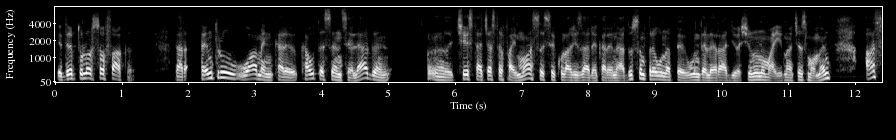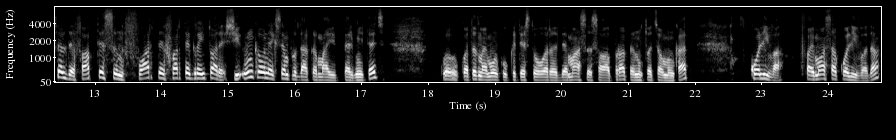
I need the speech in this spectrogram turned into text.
E dreptul lor să o facă. Dar pentru oameni care caută să înțeleagă uh, ce este această faimoasă secularizare care ne-a adus împreună pe undele radio și nu numai în acest moment, astfel de fapte sunt foarte, foarte grăitoare. Și încă un exemplu, dacă mai permiteți, cu, cu atât mai mult cu cât este o oră de masă sau aproape, nu toți au mâncat, coliva, faimoasa colivă, da?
